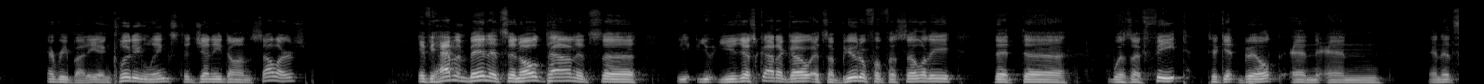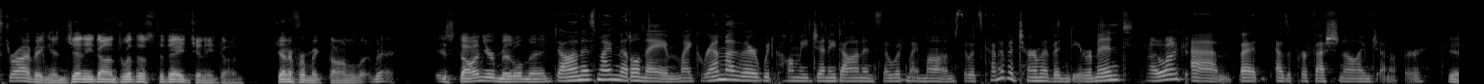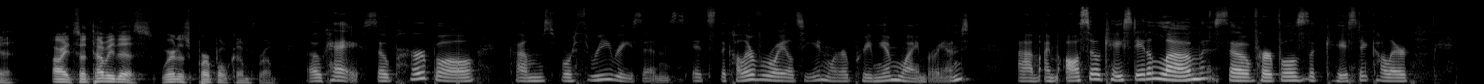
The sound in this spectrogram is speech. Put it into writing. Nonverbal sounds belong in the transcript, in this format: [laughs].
everybody, including links to Jenny Dawn Cellars If you haven't been, it's in Old Town. It's uh, you, you just got to go. It's a beautiful facility that uh, was a feat to get built, and and and it's thriving. And Jenny Dawn's with us today. Jenny Dawn, Jennifer McDonald. Is Dawn your middle name? Dawn is my middle name. My grandmother would call me Jenny Dawn, and so would my mom. So it's kind of a term of endearment. I like it. Um, but as a professional, I'm Jennifer. Yeah. All right. So tell me this: Where does purple come from? Okay. So purple comes for three reasons. It's the color of royalty, and we're a premium wine brand. Um, I'm also a K State alum, so purple's the K State color.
